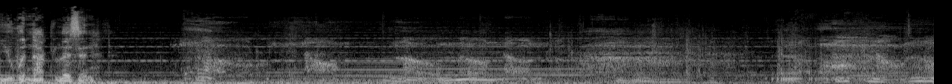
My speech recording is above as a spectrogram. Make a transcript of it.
You would not listen. No. No. No, no, no. No, no, no.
